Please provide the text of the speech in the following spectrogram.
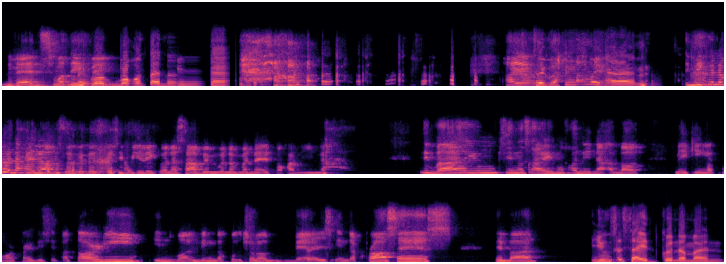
Vince, what do you Ay, think? Huwag mo kong tanongin Ayaw, Sagutin mo yan. hindi ko naman na kailangang sagutin kasi feeling ko nasabi mo naman na ito kanina. 'Di ba? Yung sinasabi mo kanina about making it more participatory, involving the cultural bearers in the process, 'di ba? Yung sa side ko naman,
